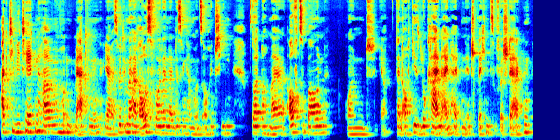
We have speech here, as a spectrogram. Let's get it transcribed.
Aktivitäten haben und merken, ja, es wird immer herausfordernder. Und deswegen haben wir uns auch entschieden, dort nochmal aufzubauen und ja, dann auch die lokalen Einheiten entsprechend zu verstärken,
